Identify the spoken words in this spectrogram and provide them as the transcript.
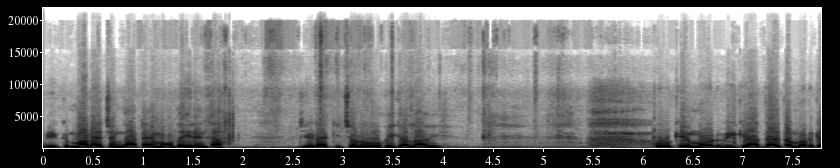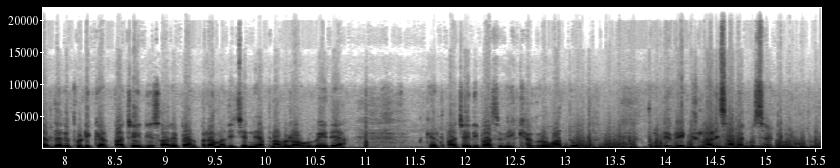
ਵੀ ਮਾੜਾ ਚੰਗਾ ਟਾਈਮ ਆਉਂਦਾ ਹੀ ਰਹਿੰਦਾ। ਜਿਹੜਾ ਕਿ ਚਲੋ ਉਹੀ ਗੱਲ ਆ ਵੀ ਹੋ ਕੇ ਮੋੜ ਵੀ ਗਿਆ, ਅੱਧਾ ਤਾਂ ਮੁੜ ਗਿਆ, ਅੱਧਾ ਕਿ ਤੁਹਾਡੀ ਕਿਰਪਾ ਚਾਹੀਦੀ ਸਾਰੇ ਭੈਣ ਭਰਾਵਾਂ ਦੀ ਜਿੰਨੇ ਆਪਣਾ ਵਲੌਗ ਵੇਖਦੇ ਆ, ਕਿਰਪਾ ਚਾਹੀਦੀ, ਬਸ ਵੇਖਿਆ ਕਰੋ ਵੱਧ ਤੋਂ ਵੱਧ। ਤੁਹਾਡੇ ਵੇਖਣ ਨਾਲ ਹੀ ਸਾਰਾ ਕੁਝ ਸੈੱਟ ਹੋਣਾ ਆਪਣਾ।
